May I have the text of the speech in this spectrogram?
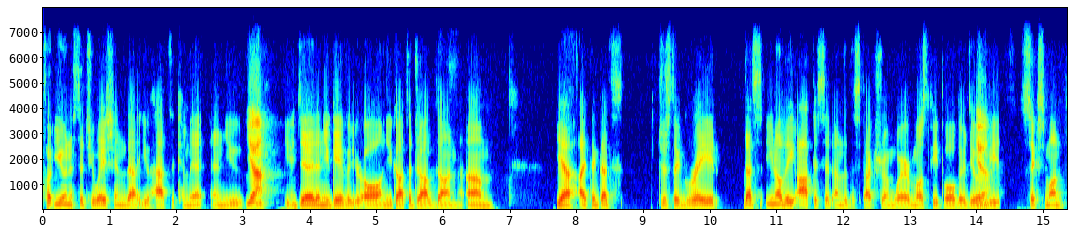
put you in a situation that you had to commit and you Yeah, you did and you gave it your all and you got the job done. Um, yeah, I think that's just a great that's you know the opposite end of the spectrum where most people they're doing Yeah. these six month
